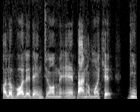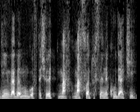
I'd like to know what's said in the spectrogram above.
حالا والدین جامعه برنامه که دیدیم و بهمون گفته شده مخصوصا تو سن کودکی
